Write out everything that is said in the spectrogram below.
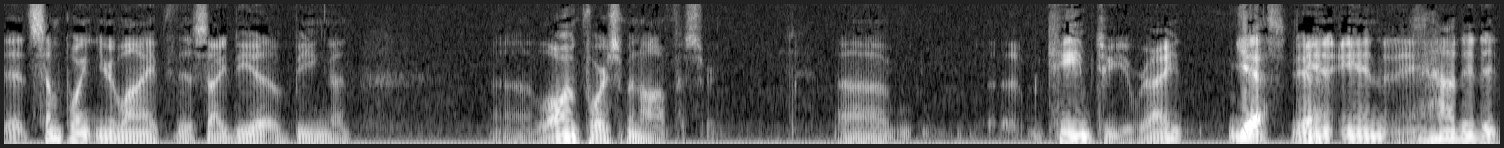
at some point in your life, this idea of being a uh, law enforcement officer uh, came to you, right? Yes, yeah. And, and how did it?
